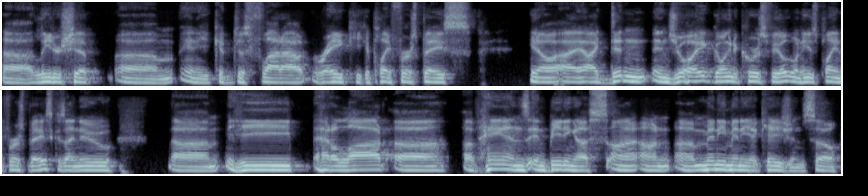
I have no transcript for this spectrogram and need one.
uh, leadership, um, and he could just flat out rake. He could play first base. You know, I, I didn't enjoy going to Coors Field when he was playing first base because I knew um, he had a lot uh, of hands in beating us on, on uh, many many occasions. So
